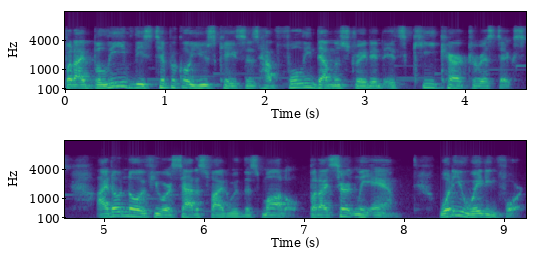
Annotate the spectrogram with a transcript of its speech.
but I believe these typical use cases have fully demonstrated its key characteristics. I don't know if you are satisfied with this model, but I certainly am. What are you waiting for?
